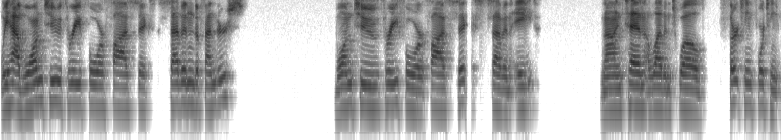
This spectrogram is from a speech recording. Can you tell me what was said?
we have one, two, three, four, five, six, seven defenders. One, two, three, four, five, six, seven, eight, 9, 10, 11, 12, 13, 14,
